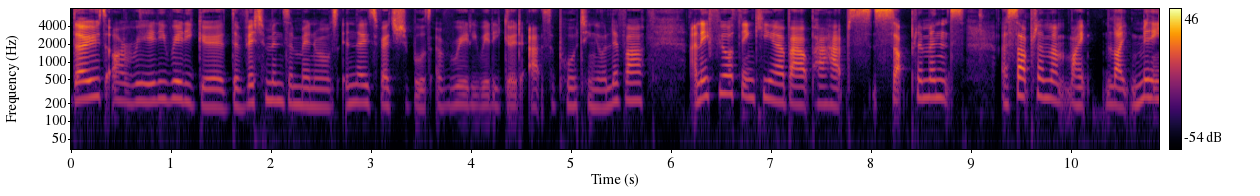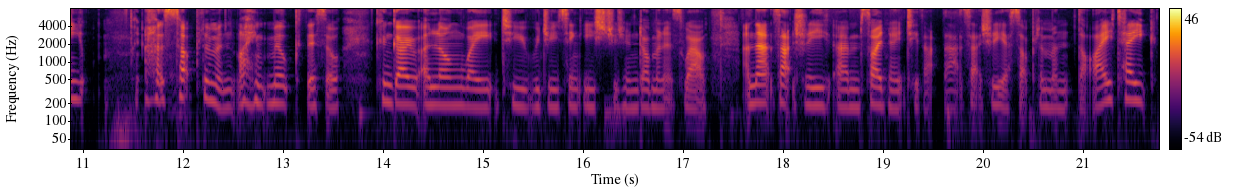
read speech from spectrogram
those are really, really good. The vitamins and minerals in those vegetables are really, really good at supporting your liver. And if you're thinking about perhaps supplements, a supplement might, like me, a supplement like milk thistle can go a long way to reducing estrogen dominance as well. And that's actually, um, side note to that, that's actually a supplement that I take.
